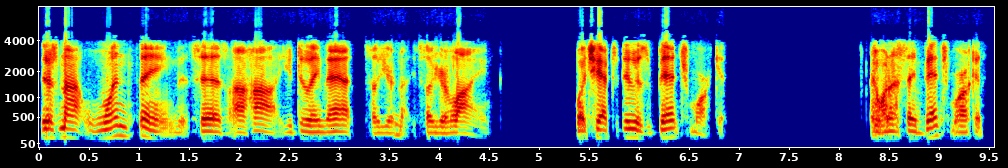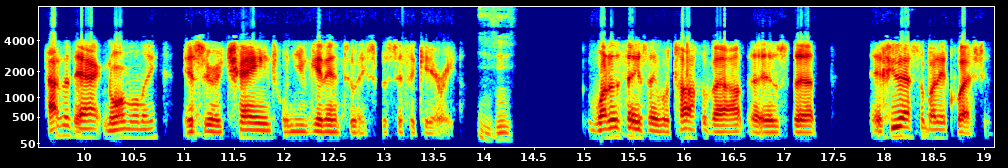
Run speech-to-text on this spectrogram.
There's not one thing that says, "Aha, you're doing that, so you're not, so you're lying." What you have to do is benchmark it. And when I say benchmark it, how do they act normally? Is there a change when you get into a specific area? Mm-hmm. One of the things they will talk about is that if you ask somebody a question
